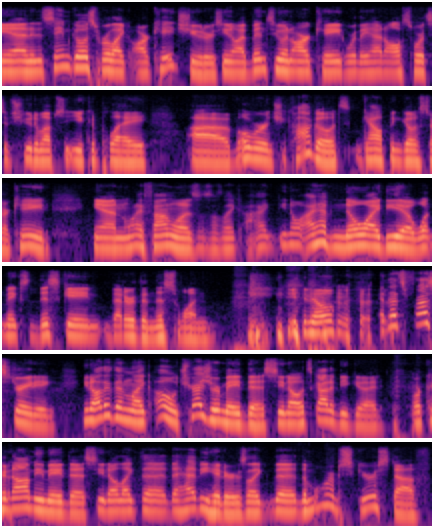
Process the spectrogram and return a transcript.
And the same goes for like arcade shooters. You know, I've been to an arcade where they had all sorts of shoot 'em ups that you could play. Uh, over in Chicago, it's Galloping Ghost Arcade. And what I found was, I was like, I, you know, I have no idea what makes this game better than this one. you know, and that's frustrating. You know, other than like, oh, Treasure made this. You know, it's got to be good. Or Konami made this. You know, like the the heavy hitters, like the the more obscure stuff.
